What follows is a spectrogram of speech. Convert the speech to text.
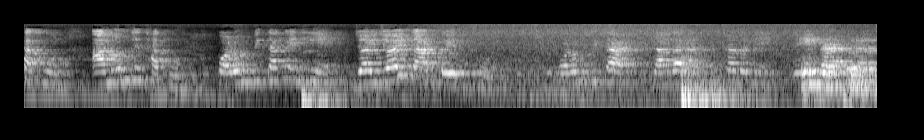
থাকুন, আনন্দে থাকুন। পরম পিতাকে নিয়ে জয় জয় কার হয়ে উঠুন। পরম পিতার রাঙা রাতুল চরণে এই প্রার্থনা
